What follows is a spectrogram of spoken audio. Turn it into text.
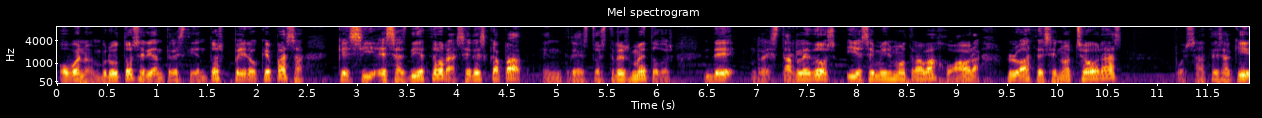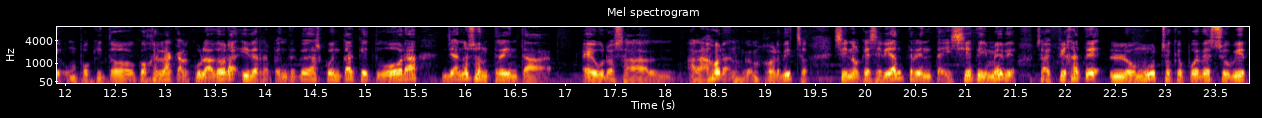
o bueno, en bruto serían 300, pero ¿qué pasa? Que si esas 10 horas eres capaz, entre estos tres métodos, de restarle 2 y ese mismo trabajo ahora lo haces en 8 horas, pues haces aquí un poquito, coges la calculadora y de repente te das cuenta que tu hora ya no son 30 euros al, a la hora, mejor dicho, sino que serían 37 y medio. O sea, fíjate lo mucho que puedes subir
